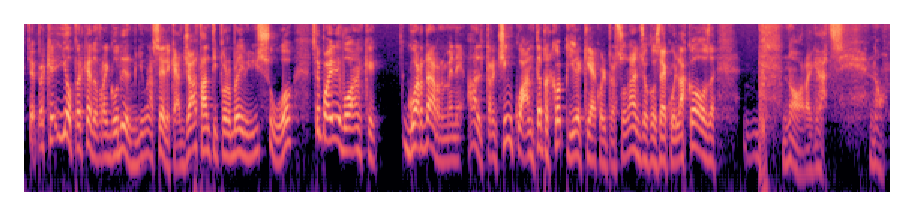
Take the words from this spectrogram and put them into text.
Cioè, perché io perché dovrei godermi di una serie che ha già tanti problemi di suo, se poi devo anche guardarmene altre 50 per capire chi è quel personaggio, cos'è quella cosa. No, ragazzi, no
